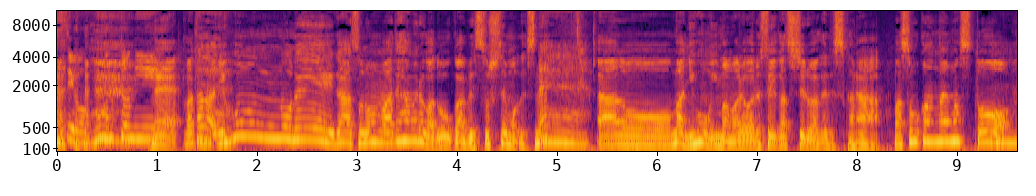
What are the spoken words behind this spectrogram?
ますよ、本当に。ね、まあ、ただ日本の例がそのまま当てはめるかどうかは別としてもですね、えー、あの、まあ、日本今我々生活してるわけですから、まあ、そう考えますと、うん、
